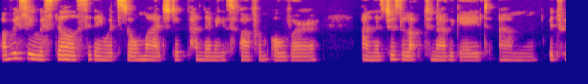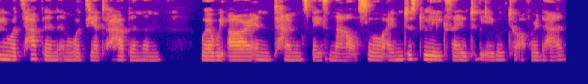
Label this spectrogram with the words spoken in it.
obviously, we're still sitting with so much. The pandemic is far from over, and there's just a lot to navigate um, between what's happened and what's yet to happen, and where we are in time and space now. So I'm just really excited to be able to offer that.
